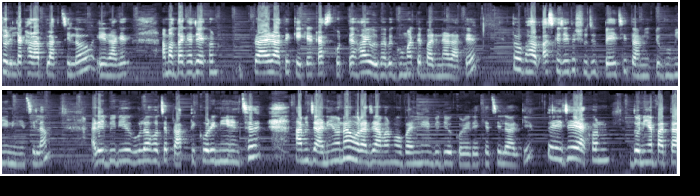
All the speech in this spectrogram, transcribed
শরীরটা খারাপ লাগছিল। এর আগে আমার দেখা যায় এখন প্রায় রাতে কেকের কাজ করতে হয়, ওইভাবে ঘুমাতে পারি না রাতে। তো ভাব, আজকে যেহেতু সুযোগ পেয়েছি, তো আমি একটু ঘুমিয়ে নিয়েছিলাম। আর এই ভিডিওগুলো হচ্ছে প্রাপ্তি করে নিয়েছে। আমি জানিও না ওরা যে আমার মোবাইল নিয়ে ভিডিও করে রেখেছিল আর কি। তো এই যে এখন ধনিয়া পাতা,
